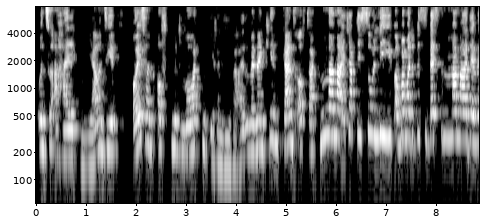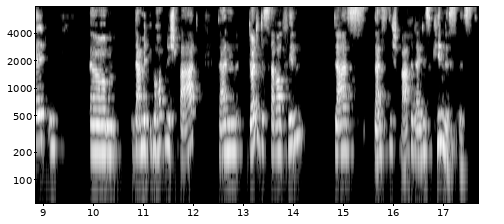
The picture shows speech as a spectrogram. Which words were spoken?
und zu erhalten, ja. Und sie äußern oft mit Worten ihre Liebe. Also wenn dein Kind ganz oft sagt, Mama, ich hab dich so lieb, oh Mama, du bist die beste Mama der Welt und ähm, damit überhaupt nicht spart, dann deutet es darauf hin, dass das die Sprache deines Kindes ist.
